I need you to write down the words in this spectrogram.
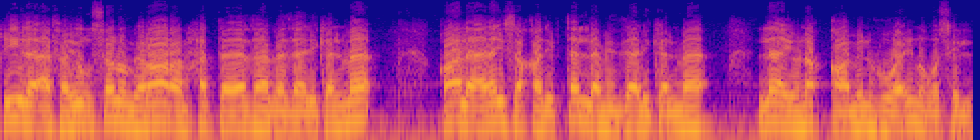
قيل أفيغسل مرارا حتى يذهب ذلك الماء؟ قال أليس قد ابتل من ذلك الماء؟ لا ينقى منه وإن غسل.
